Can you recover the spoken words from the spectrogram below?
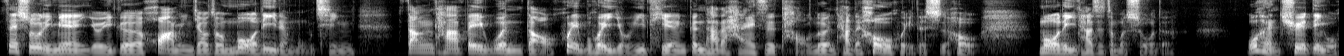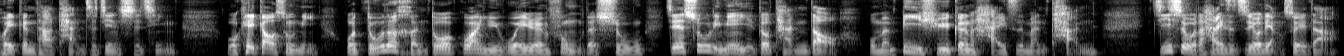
在书里面有一个化名叫做茉莉的母亲，当她被问到会不会有一天跟她的孩子讨论她的后悔的时候，茉莉她是这么说的：“我很确定我会跟他谈这件事情。我可以告诉你，我读了很多关于为人父母的书，这些书里面也都谈到，我们必须跟孩子们谈。即使我的孩子只有两岁大，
